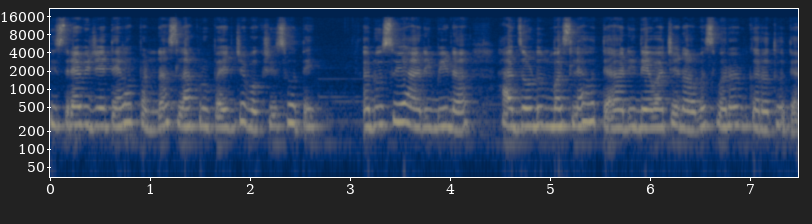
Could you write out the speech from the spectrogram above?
तिसऱ्या विजेत्याला पन्नास लाख रुपयांचे बक्षीस होते. अनुसूया आणि मीना हात जोडून बसल्या होत्या आणि देवाचे नामस्मरण करत होत्या.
